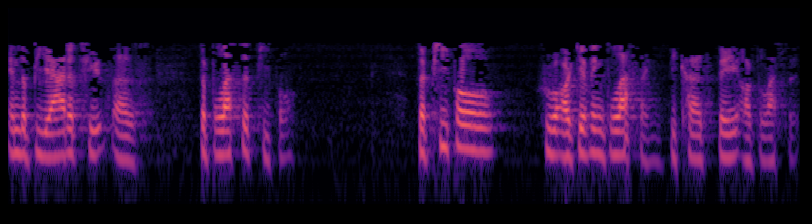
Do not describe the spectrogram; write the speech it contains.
in the Beatitudes as the blessed people. The people who are giving blessing because they are blessed.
